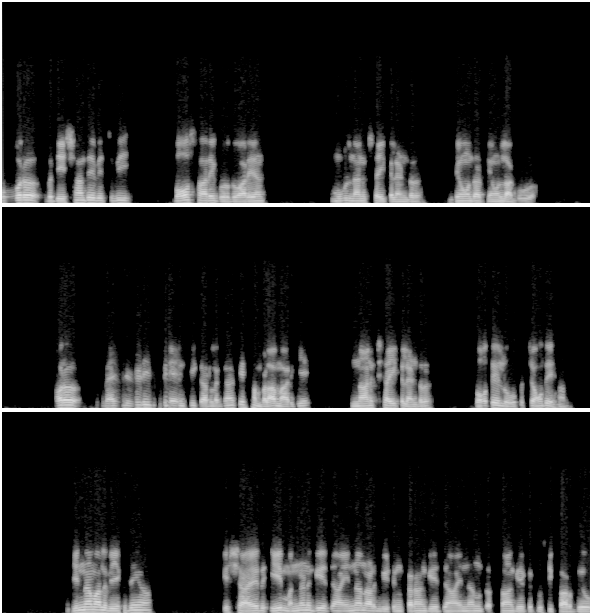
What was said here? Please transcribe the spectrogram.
ਹੋਰ ਵਿਦੇਸ਼ਾਂ ਦੇ ਵਿੱਚ ਵੀ ਬਹੁਤ ਸਾਰੇ ਗੁਰਦੁਆਰਿਆਂ 'ਚ ਮੂਲ ਨਾਨਕਸ਼ਾਹੀ ਕੈਲੰਡਰ ਜਿਉਂ ਦਾ ਤਿਉਂ ਲਾਗੂ ਆ। ਔਰ ਮੈਂ ਜਿਹੜੀ ਬੇਨਤੀ ਕਰਨ ਲੱਗਾ ਕਿ ਹੰਬਲਾ ਮਾਰੀਏ। ਨਾਨਕਸ਼ਾਹੀ ਕੈਲੰਡਰ ਬਹੁਤੇ ਲੋਕ ਚਾਹੁੰਦੇ ਹਨ। ਜਿਨ੍ਹਾਂ ਵੱਲ ਵੇਖਦੇ ਆ ਕਿ ਸ਼ਾਇਦ ਇਹ ਮੰਨਣਗੇ ਜਾਂ ਇਹਨਾਂ ਨਾਲ ਮੀਟਿੰਗ ਕਰਾਂਗੇ ਜਾਂ ਇਹਨਾਂ ਨੂੰ ਦੱਸਾਂਗੇ ਕਿ ਤੁਸੀਂ ਕਰ ਦਿਓ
